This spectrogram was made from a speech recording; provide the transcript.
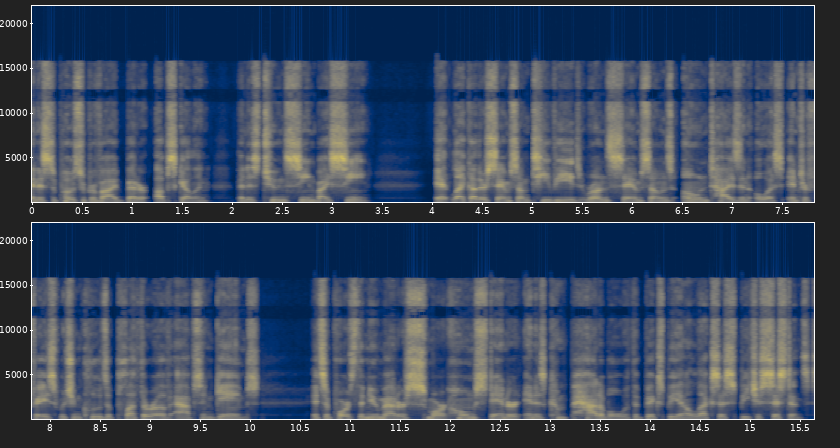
and is supposed to provide better upscaling than is tuned scene by scene. It, like other Samsung TVs, runs Samsung's own Tizen OS interface, which includes a plethora of apps and games. It supports the new Matter smart home standard and is compatible with the Bixby and Alexa speech assistants.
